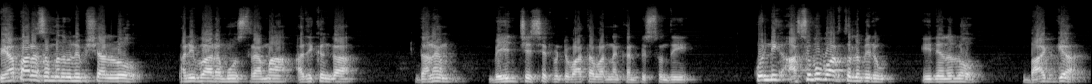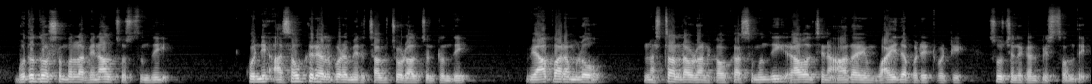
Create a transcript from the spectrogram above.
వ్యాపార సంబంధమైన విషయాల్లో పనిభారము శ్రమ అధికంగా ధనం వ్యయించేసేటువంటి వాతావరణం కనిపిస్తుంది. కొన్ని అశుభ వార్తలు మీరు ఈ నెలలో భాగ్య బుధ దోషం వల్ల వినాల్సి వస్తుంది. కొన్ని అసౌకర్యాలు కూడా మీరు చవి చూడాల్సి ఉంటుంది. వ్యాపారంలో నష్టాలు రావడానికి అవకాశం ఉంది. రావాల్సిన ఆదాయం వాయిదా పడేటువంటి సూచన కనిపిస్తోంది.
